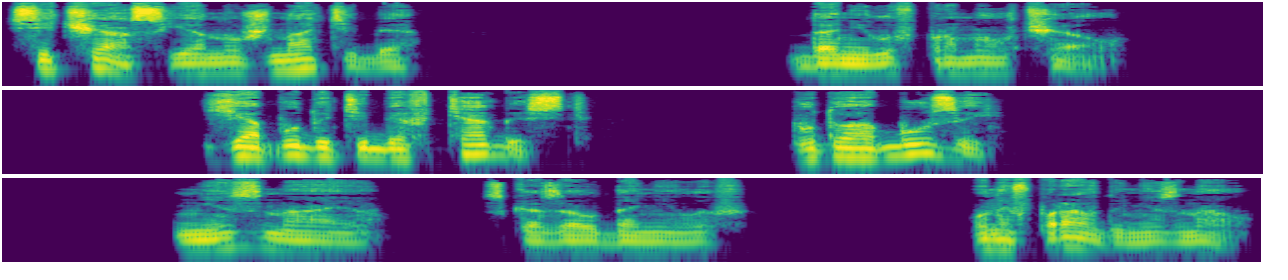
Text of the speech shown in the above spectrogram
Сейчас я нужна тебе. Данилов промолчал. Я буду тебе в тягость? Буду обузой? Не знаю, сказал Данилов. Он и вправду не знал.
